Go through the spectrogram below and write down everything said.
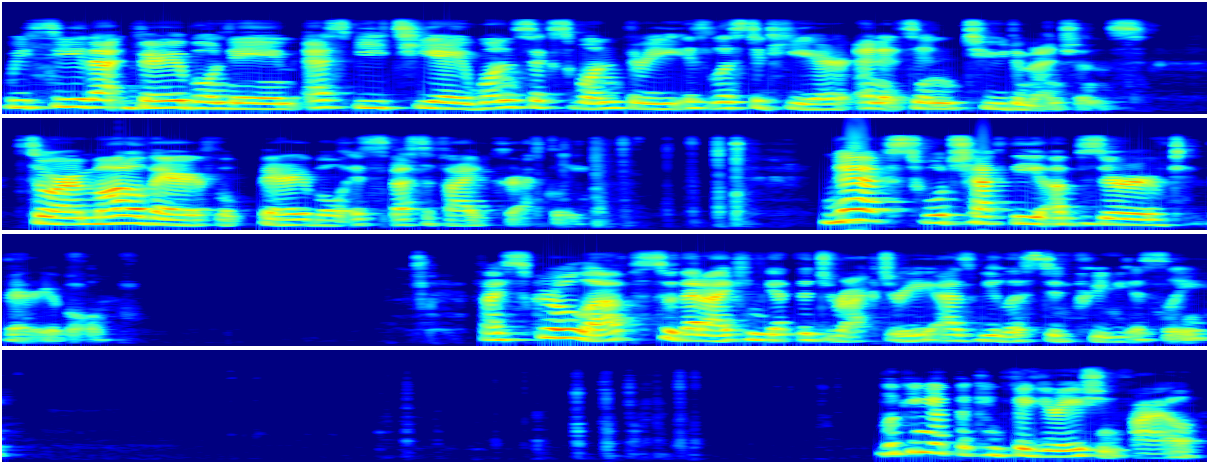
we see that variable name SBTA1613 is listed here and it's in two dimensions. So our model variable is specified correctly. Next, we'll check the observed variable. If I scroll up so that I can get the directory as we listed previously, looking at the configuration file,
